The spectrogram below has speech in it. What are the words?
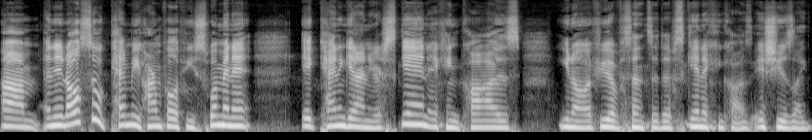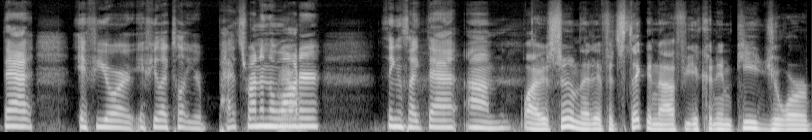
um, and it also can be harmful if you swim in it. It can get on your skin. It can cause, you know, if you have sensitive skin, it can cause issues like that. If you're if you like to let your pets run in the water, things like that. Um, Well, I assume that if it's thick enough, you can impede your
